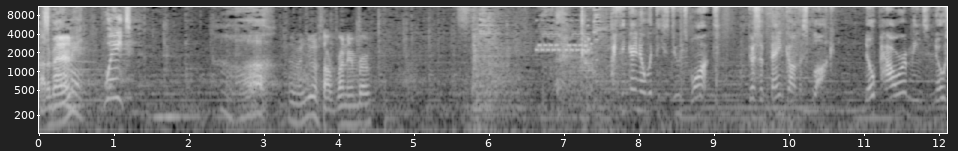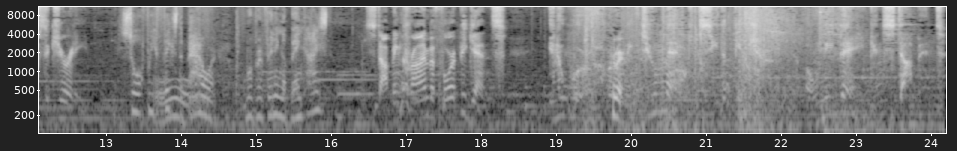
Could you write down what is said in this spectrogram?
Spider-Man. Wait! Oh, Spider-Man, you don't stop running, bro. Dudes want. There's a bank on this block. No power means no security. so if we fix the power, we're preventing a bank heist? Stopping crime before it begins. In a world where only two men can see the future, only they can stop it.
